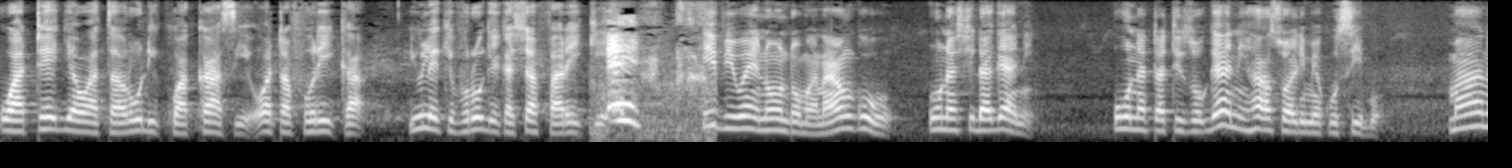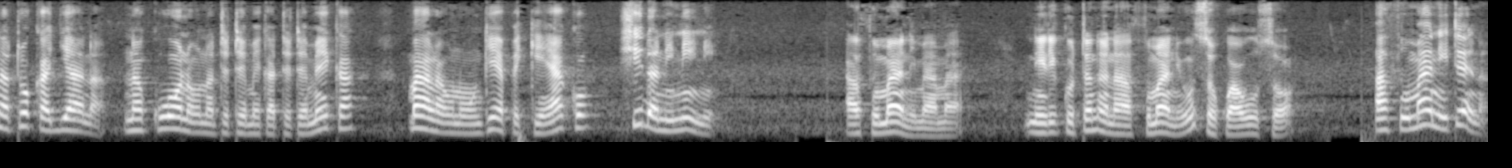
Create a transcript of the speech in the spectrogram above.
wateja watarudi kwa kasi, watafurika. Yule kivuruge kashafariki. Hivi we Nondo mwanangu, una shida gani? Una tatizo gani haswa limekusibu? Maana toka jana na kuona unatetemeka tetemeka, mara unaongea peke yako. Shida ni nini? Athumani mama, nilikutana na Athumani uso kwa uso. Athumani tena?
